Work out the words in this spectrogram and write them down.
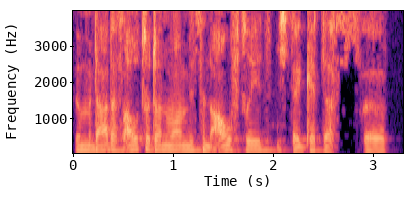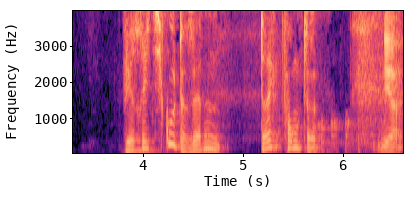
Wenn man da das Auto dann mal ein bisschen aufdreht, ich denke, das äh, wird richtig gut. Das werden direkt Punkte. Ja,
